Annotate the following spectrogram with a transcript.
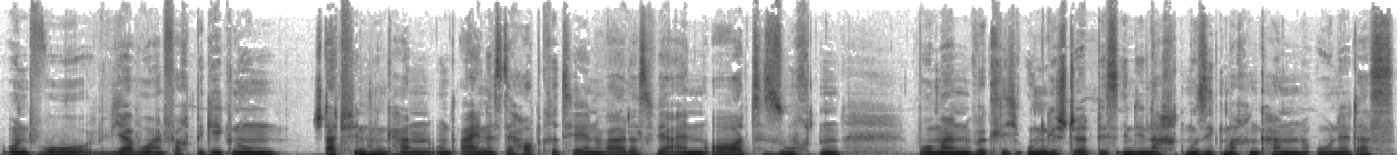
und wo, ja, wo einfach Begegnung stattfinden kann. Und eines der Hauptkriterien war, dass wir einen Ort suchten, wo man wirklich ungestört bis in die Nacht Musik machen kann, ohne dass,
